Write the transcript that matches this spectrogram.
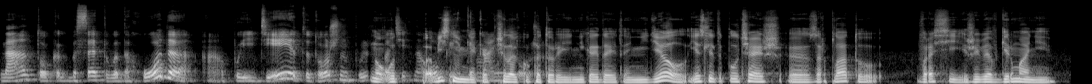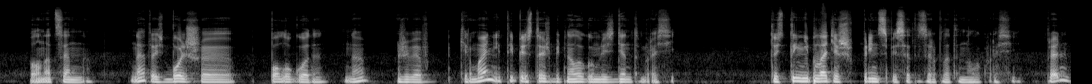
да, то как бы с этого дохода, а, по идее, ты должен будешь ну, платить вот налоги. Объясни мне, как человеку, тоже. который никогда это не делал, если ты получаешь э, зарплату в России, живя в Германии полноценно, да, то есть больше полугода, да, живя в Германии, ты перестаешь быть налоговым резидентом России. То есть ты не платишь, в принципе, с этой зарплаты налог в России. Правильно?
